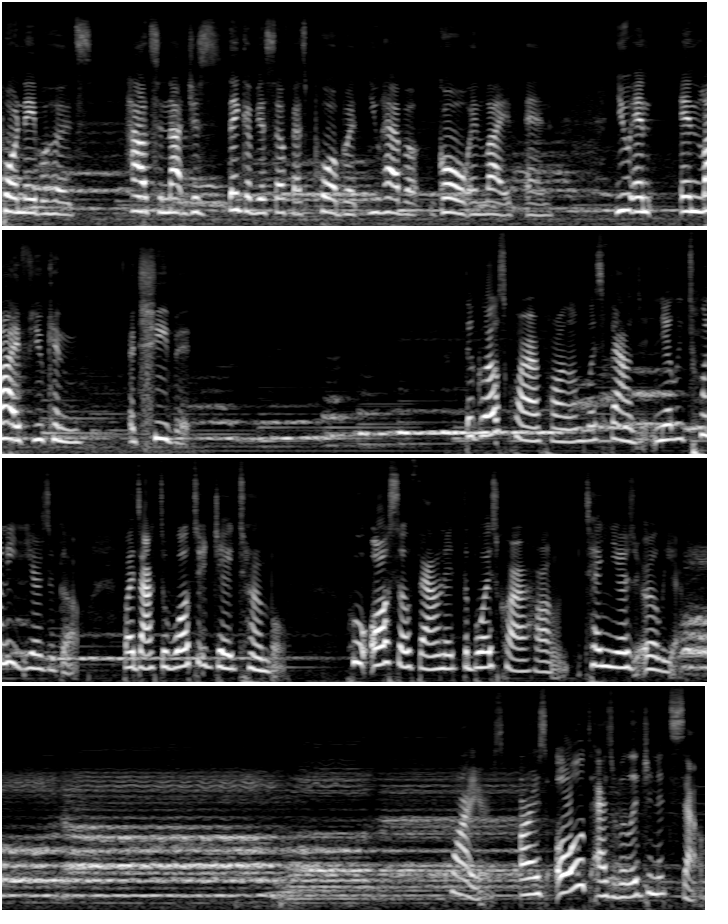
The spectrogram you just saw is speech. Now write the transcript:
poor neighborhoods how to not just think of yourself as poor, but you have a goal in life and you in in life you can achieve it. The Girls Choir of Harlem was founded nearly 20 years ago by Dr. Walter J. Turnbull, who also founded the Boys Choir of Harlem 10 years earlier. Choirs are as old as religion itself.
